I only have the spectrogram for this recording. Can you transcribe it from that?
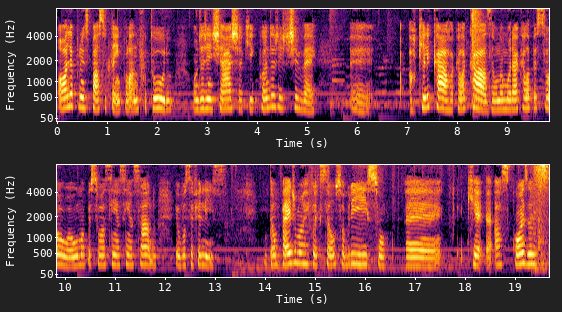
olha para um espaço-tempo lá no futuro, onde a gente acha que quando a gente tiver é, aquele carro, aquela casa, ou namorar aquela pessoa, ou uma pessoa assim, assim, assado, eu vou ser feliz. Então, pede uma reflexão sobre isso, é, que as coisas,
